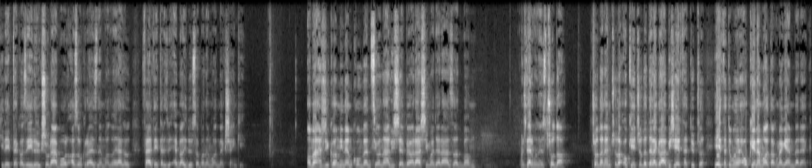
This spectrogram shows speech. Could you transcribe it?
kiléptek az élők sorából, azokra ez nem ad magyarázatot, feltételező, hogy ebben az időszakban nem halt meg senki. A másik, ami nem konvencionális ebbe a rási magyarázatban, most elmondom, ez csoda. Csoda, nem csoda? Oké, okay, csoda, de legalábbis érthetőbb csoda. Érthető mondani, oké, okay, nem haltak meg emberek.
